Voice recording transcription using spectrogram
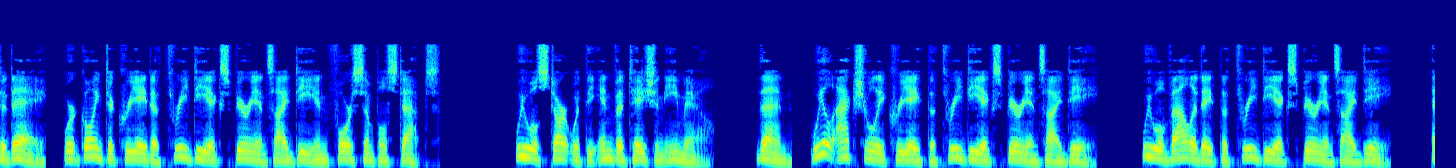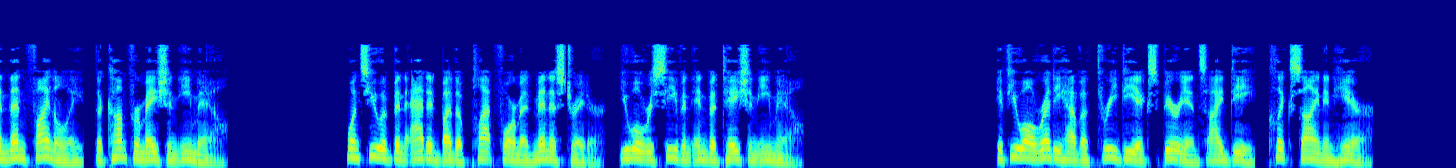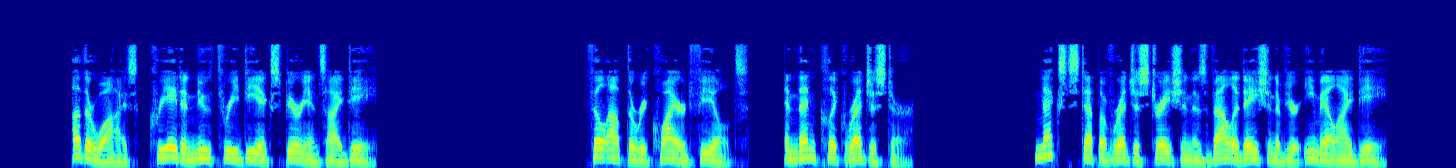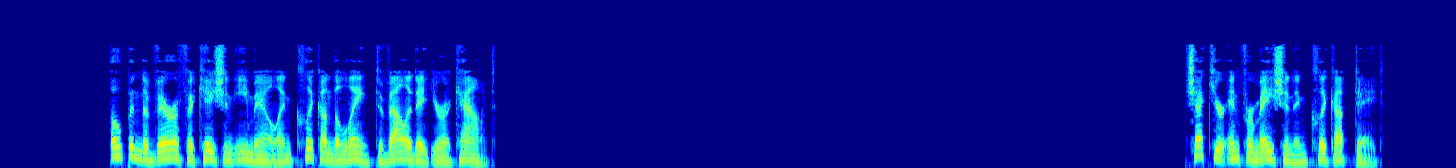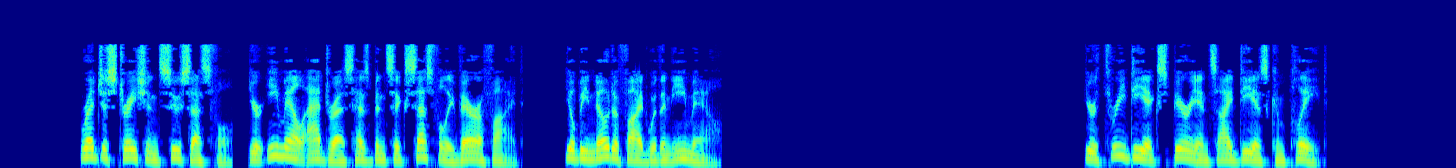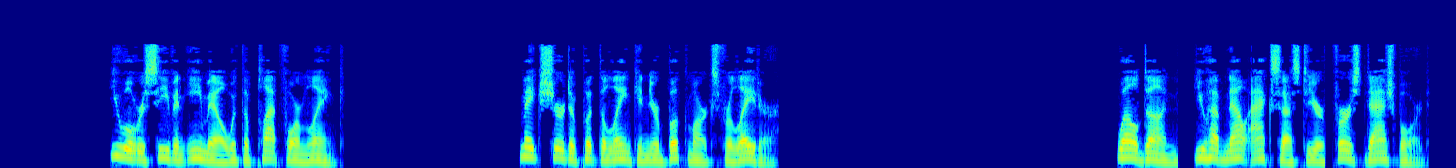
Today, we're going to create a 3D Experience ID in four simple steps. We will start with the invitation email. Then, we'll actually create the 3D Experience ID. We will validate the 3D Experience ID. And then finally, the confirmation email. Once you have been added by the platform administrator, you will receive an invitation email. If you already have a 3D Experience ID, click Sign in here. Otherwise, create a new 3D Experience ID. Fill out the required fields. And then click Register. Next step of registration is validation of your email ID. Open the verification email and click on the link to validate your account. Check your information and click Update. Registration successful. Your email address has been successfully verified. You'll be notified with an email. Your 3D Experience ID is complete. You will receive an email with the platform link. Make sure to put the link in your bookmarks for later. Well done, you have now access to your first dashboard.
